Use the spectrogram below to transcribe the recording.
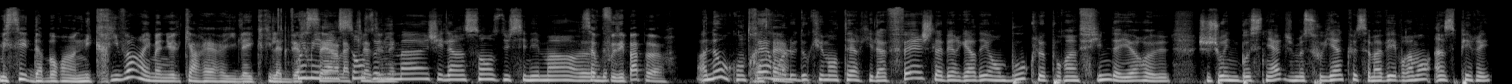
Mais c'est d'abord un écrivain. Emmanuel Carrère. Il a écrit l'adversaire, oui, il a un sens de l'image, il a un sens du cinéma. Euh, Ça vous faisait pas peur? Ah non, au contraire, moi le documentaire qu'il a fait, je l'avais regardé en boucle pour un film. D'ailleurs, euh, je jouais une bosniaque. Je me souviens que ça m'avait vraiment inspiré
